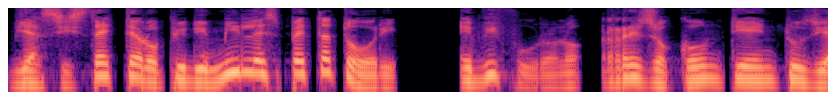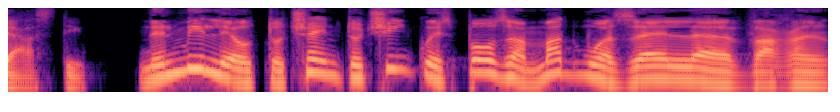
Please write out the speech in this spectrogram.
Vi assistettero più di mille spettatori e vi furono resoconti entusiasti. Nel 1805 sposa Mademoiselle Varin,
